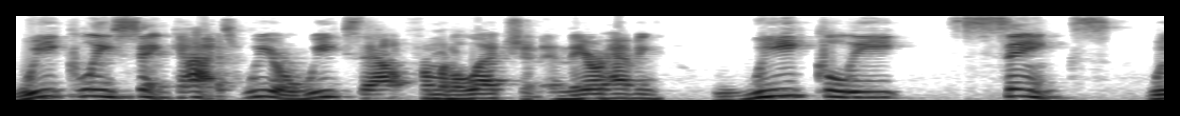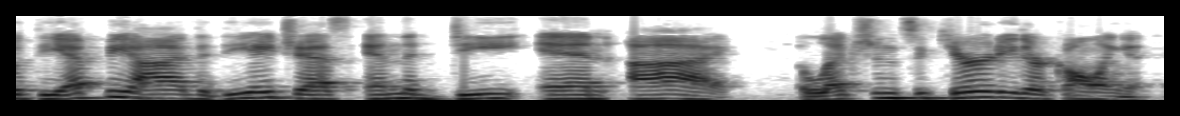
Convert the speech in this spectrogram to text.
Weekly sync, guys. We are weeks out from an election, and they are having weekly syncs with the FBI, the DHS, and the DNI. Election security, they're calling it.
